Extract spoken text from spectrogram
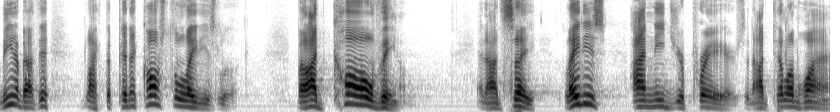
mean about this, like the Pentecostal ladies look. But I'd call them and I'd say, Ladies, I need your prayers. And I'd tell them why.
